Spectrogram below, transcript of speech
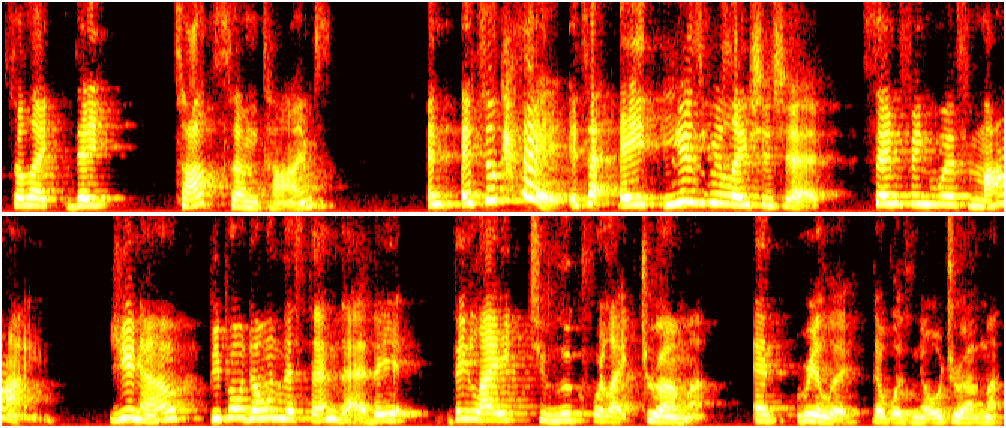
So, like, they talk sometimes, and it's okay. It's an eight years relationship. Same thing with mine. You know, people don't understand that. They they like to look for like drama. And really, there was no drama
